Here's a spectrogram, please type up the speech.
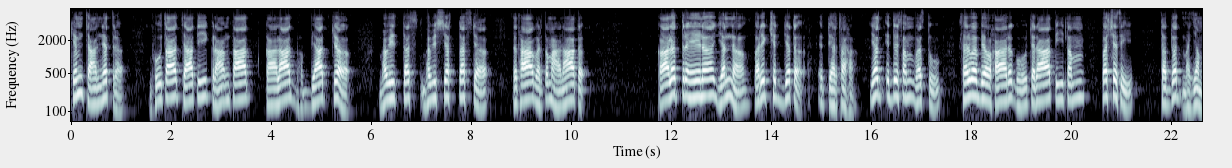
किं चान्यत्र? भूताचातिक्रांतात् कालात् भव्याच्च भविष्यस्त तथा वर्तमानात्। कालत्रयेण यन्न परीक्षिद्यत इत्यर्थः। यद ईदृशम वस्तु सर्वव्यवहार गोचरातीत पश्यसी तद्वत मह्यम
